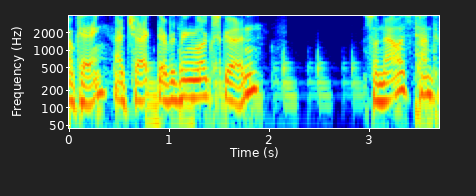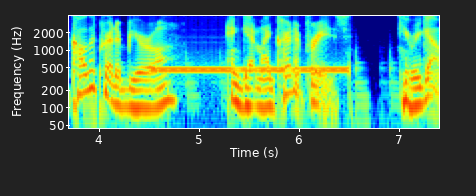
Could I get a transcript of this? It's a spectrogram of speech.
Okay, I checked, everything looks good. So now it's time to call the credit bureau and get my credit freeze. Here we go.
